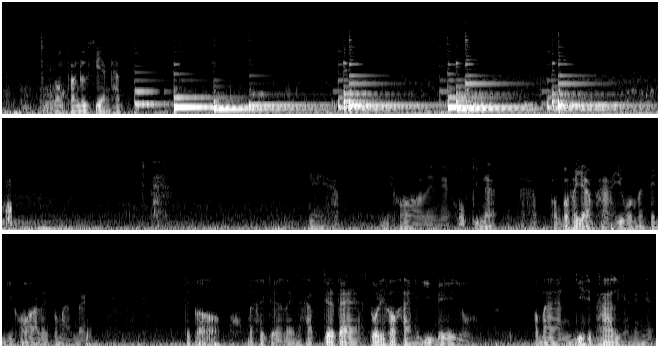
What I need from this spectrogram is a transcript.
ำลองฟังดูเสียงครับนี่ครับยี่ห้ออะไรเนี่ยโอกินะ นะครับ ผมก็พยายามหาอยู่ว่ามันเป็นยี่ห้ออะไรประมาณไหน แต่ก็ไม่เคยเจออะไรนะครับ เจอแต่ตัวที่เขาขายใน eBay อยู่ประมาณยี่สิบห้าเหรียญอย่างเงี้ย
